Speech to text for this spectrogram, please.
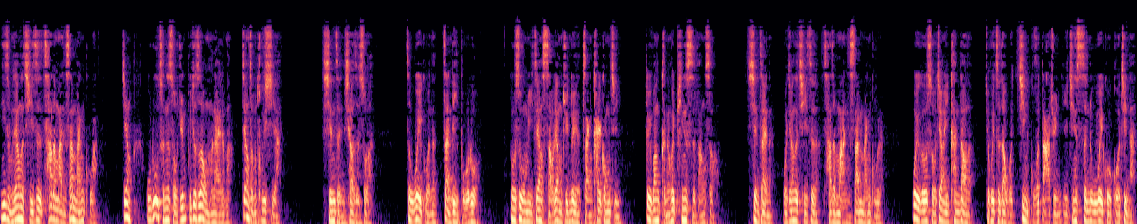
你怎么将这旗帜插得满山满谷啊？这样五路城的守军不就知道我们来了吗？这样怎么突袭啊？”先轸笑着说：“这魏国呢，战力薄弱，若是我们以这样少量军队展开攻击，对方可能会拼死防守。现在呢，我将这旗帜插得满山满谷了，魏国守将一看到呢，就会知道我晋国大军已经深入魏国国境了，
